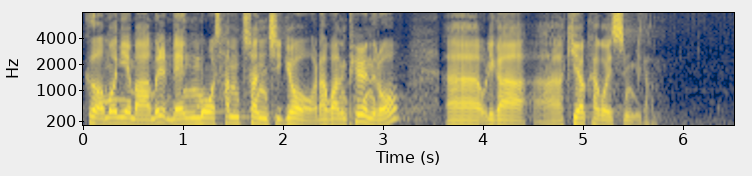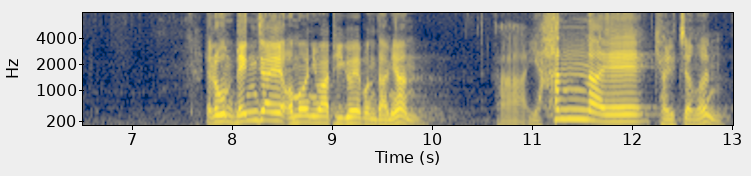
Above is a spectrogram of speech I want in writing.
그 어머니의 마음을 맹모 삼천지교라고 하는 표현으로 아, 우리가 아, 기억하고 있습니다. 여러분 맹자의 어머니와 비교해 본다면 아, 이 한나의 결정은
